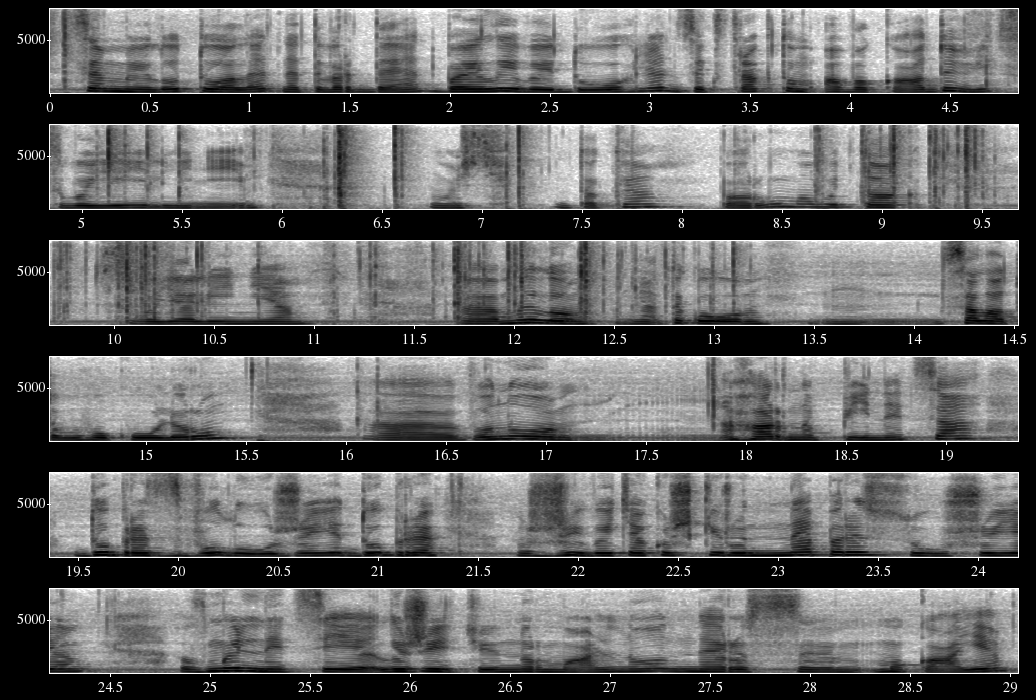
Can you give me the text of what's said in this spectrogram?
Це мило туалетне тверде, дбайливий догляд з екстрактом авокадо від своєї лінії. Ось таке пару, мабуть, так, своя лінія. Е, Мило такого салатового кольору. Воно гарно піниться, добре зволожує, добре живить якось шкіру, не пересушує. В мильниці лежить нормально, не розмокає,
